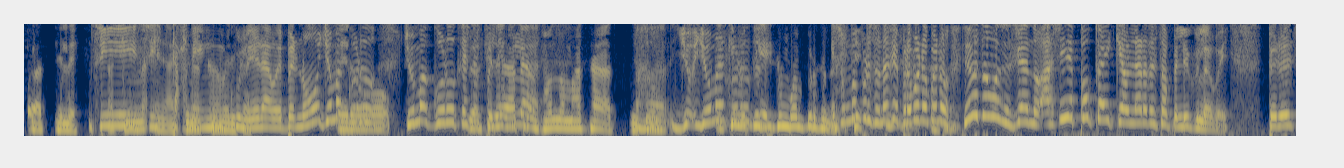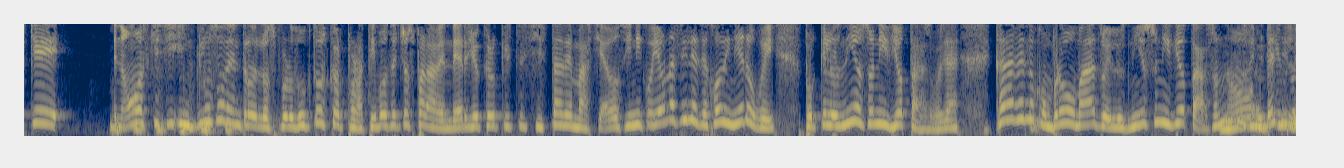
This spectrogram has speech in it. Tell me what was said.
para tele. Sí, aquí sí en- está bien culera, güey. Pero no, yo me Pero- acuerdo, yo me acuerdo que esa película. trasfondo más a Ajá, Yo, yo me Es que acuerdo que, sí es un buen personaje. es un buen personaje, pero bueno, bueno, ya nos estamos desviando. Así de poco hay que hablar de esta película, güey. Pero es que, no, es que sí, incluso dentro de los productos corporativos hechos para vender, yo creo que este sí está demasiado cínico y aún así les dejó dinero, güey. Porque los niños son idiotas, o sea, cada vez lo compruebo más, güey. Los niños son idiotas, son No, unos imbéciles. no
